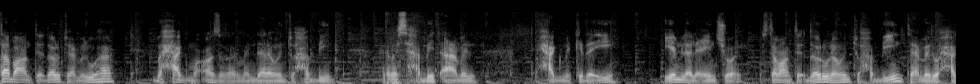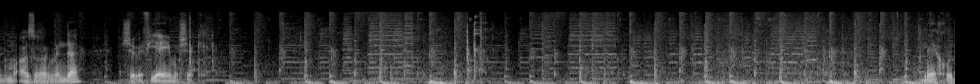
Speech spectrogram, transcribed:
طبعا تقدروا تعملوها بحجم أصغر من ده لو أنتوا حابين. أنا بس حبيت أعمل حجم كده إيه يملى العين شوية. بس طبعا تقدروا لو أنتوا حابين تعملوا حجم أصغر من ده مش هيبقى فيه أي مشاكل. ناخد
